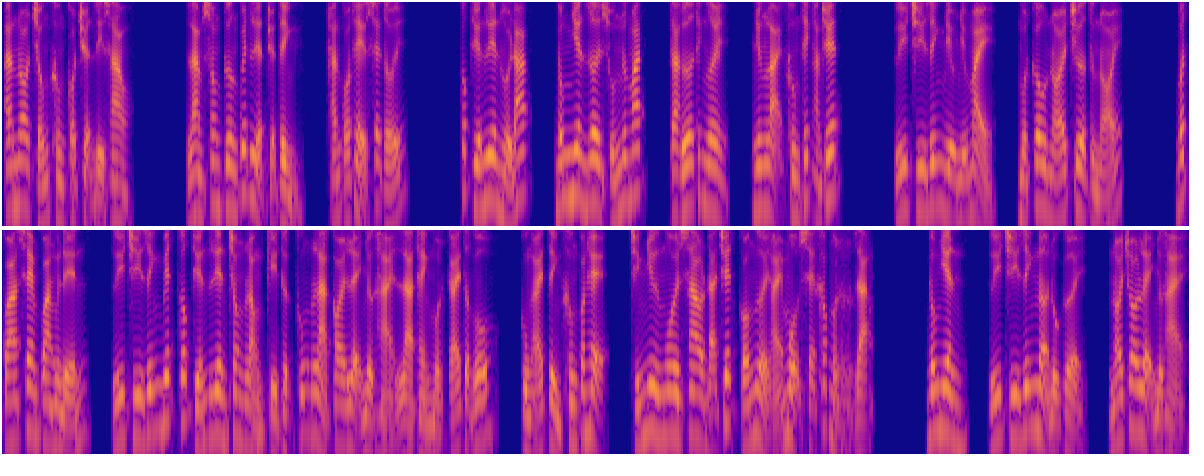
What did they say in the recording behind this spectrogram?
ăn no chống không có chuyện gì sao? Làm xong cương quyết liệt chuyện tình, hắn có thể sẽ tới. Cốc thiến liên hồi đáp bỗng nhiên rơi xuống nước mắt, ta hứa thích ngươi, nhưng lại không thích hắn chết. Lý trí dĩnh nhịu nhữ mày, một câu nói chưa từng nói. Bất quá xem qua nguyên đến lý trí dĩnh biết cốc thiến liên trong lòng kỳ thực cũng là coi lệ nhược hải là thành một cái tượng gỗ, cùng ái tình không quan hệ, chính như ngôi sao đã chết có người ái mộ sẽ khóc một dạng. Đông nhiên, lý trí dĩnh nở nụ cười, nói cho lệ nhược hải,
